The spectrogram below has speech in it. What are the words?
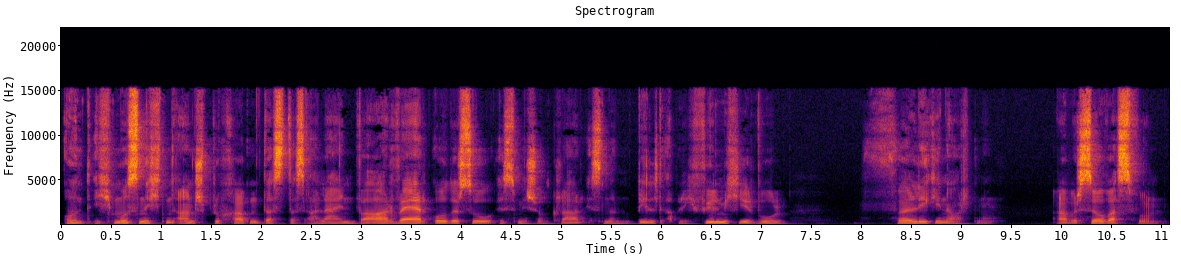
und ich muss nicht den Anspruch haben, dass das allein wahr wäre oder so, ist mir schon klar, ist nur ein Bild, aber ich fühle mich hier wohl völlig in Ordnung. Aber sowas von.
